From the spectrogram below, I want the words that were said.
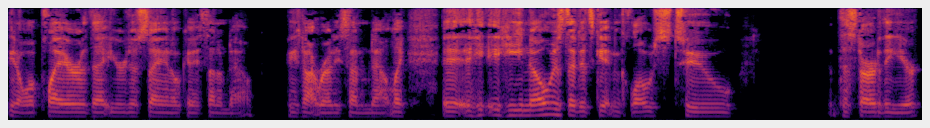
you know, a player that you're just saying, okay, send him down. He's not ready. Send him down. Like he, he knows that it's getting close to the start of the year.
